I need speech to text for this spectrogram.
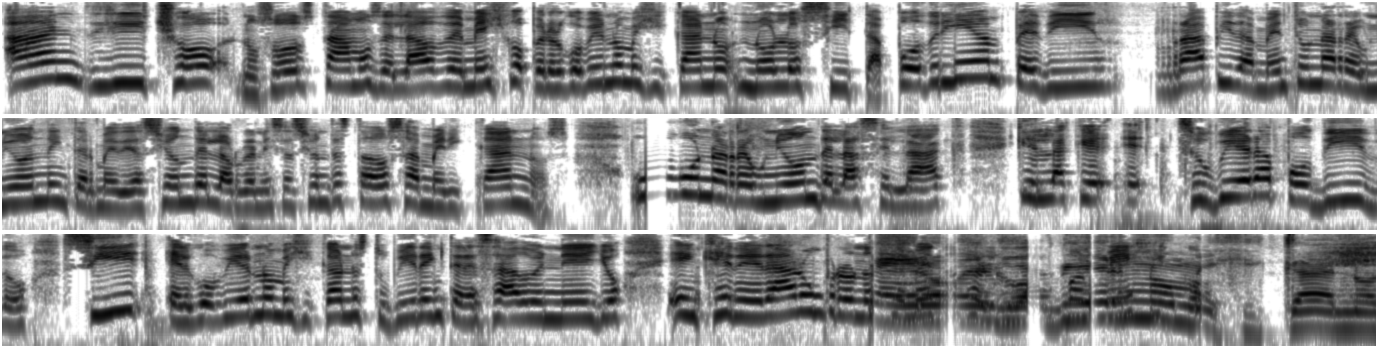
han dicho, nosotros estamos del lado de México, pero el gobierno mexicano no lo cita. Podrían pedir rápidamente una reunión de intermediación de la Organización de Estados Americanos. Hubo una reunión de la CELAC que en la que eh, se hubiera podido, si el gobierno mexicano estuviera interesado en ello, en generar un pronunciamiento Pero el gobierno mexicano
